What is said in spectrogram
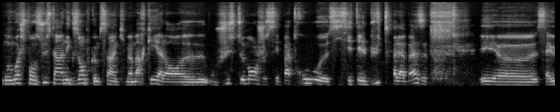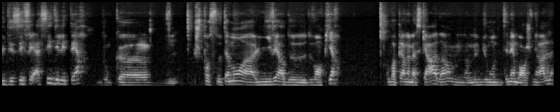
moi, je pense juste à un exemple comme ça hein, qui m'a marqué. Alors, euh, justement, je sais pas trop euh, si c'était le but à la base. Et ça a eu des effets assez délétères. Donc, je pense notamment à l'univers de, de Vampire. Vampire la Mascarade, hein, même du monde des ténèbres en général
